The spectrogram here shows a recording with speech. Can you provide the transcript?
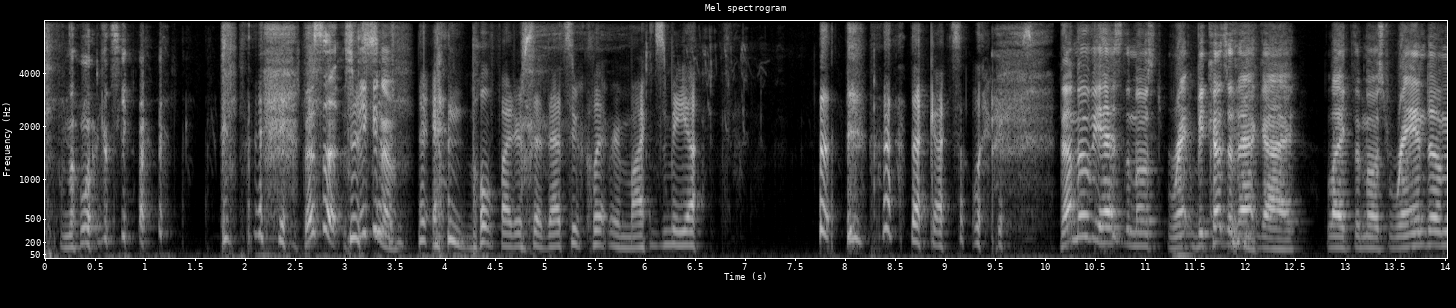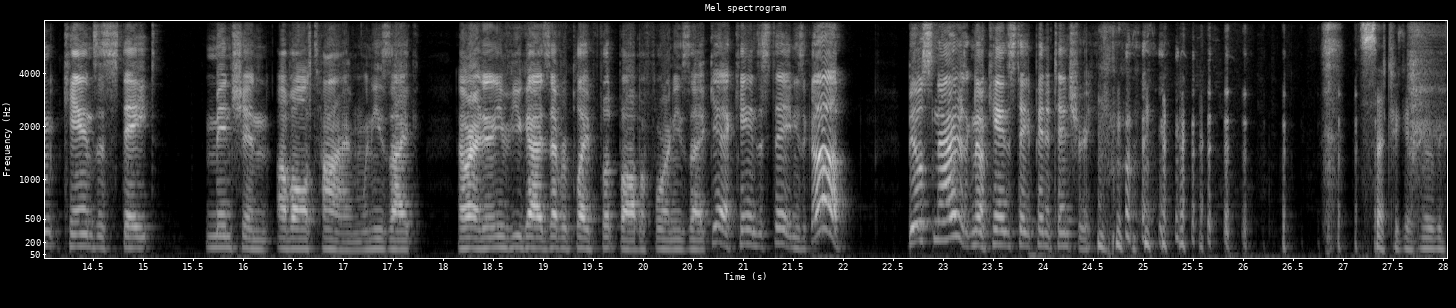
from the Longest Yard. That's a speaking of And Bullfighter said that's who Clint reminds me of. that guy's hilarious. that movie has the most ra- because of that guy, like the most random Kansas State mention of all time. When he's like, "All right, any of you guys ever played football before?" And he's like, "Yeah, Kansas State." And he's like, "Oh, Bill Snyder's like, no, Kansas State Penitentiary." Such a good movie.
